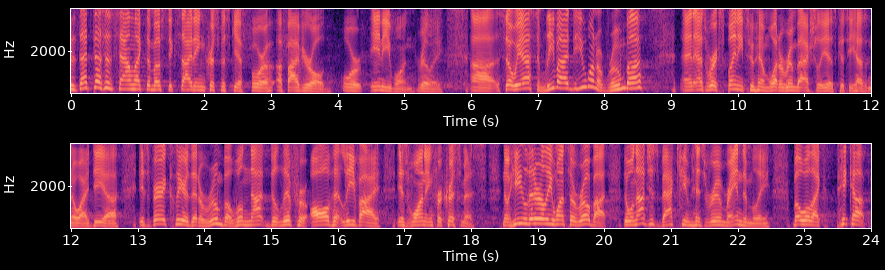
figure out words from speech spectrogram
Because that doesn't sound like the most exciting Christmas gift for a, a five year old or anyone, really. Uh, so we asked him, Levi, do you want a Roomba? And as we're explaining to him what a Roomba actually is, because he has no idea, it's very clear that a Roomba will not deliver all that Levi is wanting for Christmas. No, he literally wants a robot that will not just vacuum his room randomly, but will like pick up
